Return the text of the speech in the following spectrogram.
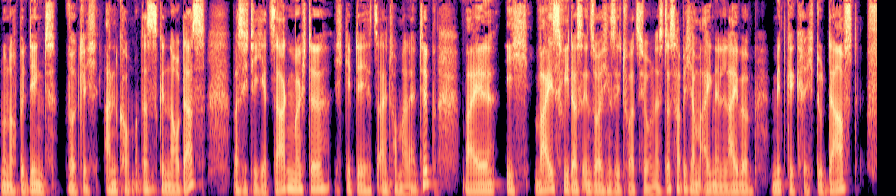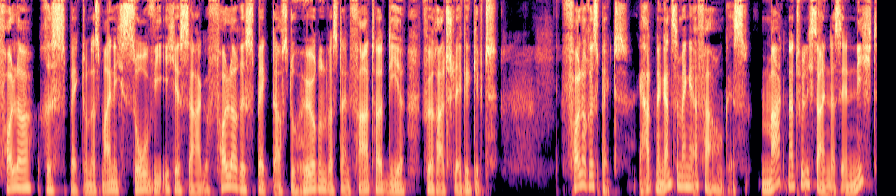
nur noch bedingt wirklich ankommen. Und das ist genau das, was ich dir jetzt sagen möchte. Ich gebe dir jetzt einfach mal einen Tipp, weil ich weiß, wie das in solchen Situationen ist. Das habe ich am eigenen Leibe mitgekriegt. Du darfst voller Respekt, und das meine ich so, wie ich es sage, voller Respekt darfst du hören, was dein Vater dir für Ratschläge gibt voller Respekt. Er hat eine ganze Menge Erfahrung. Es mag natürlich sein, dass er nicht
